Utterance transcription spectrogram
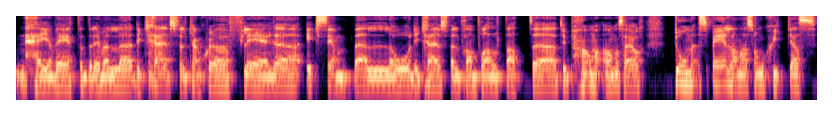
Nej, jag vet inte. Det, är väl, eh, det krävs väl kanske fler eh, exempel och det krävs väl framförallt att, eh, typ om, om man säger de spelarna som skickas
